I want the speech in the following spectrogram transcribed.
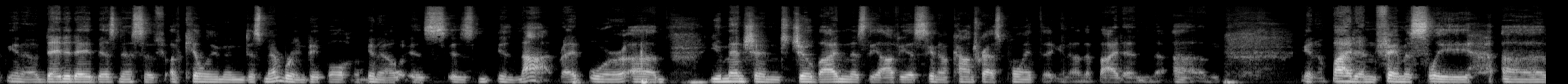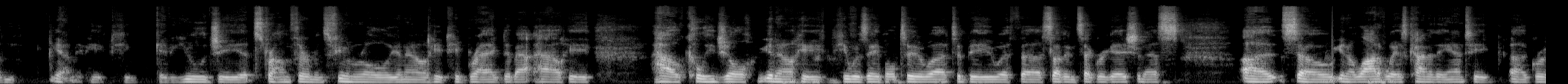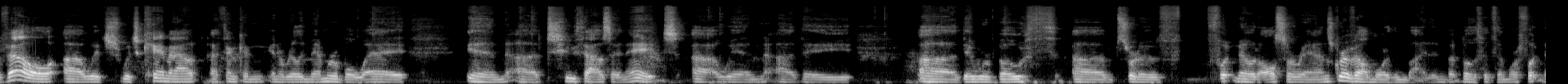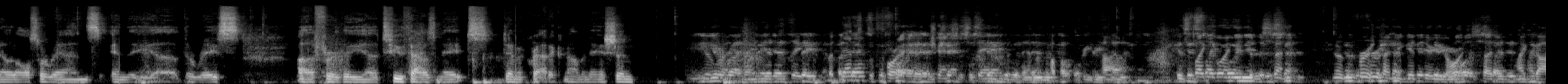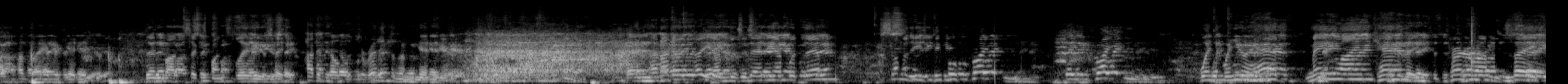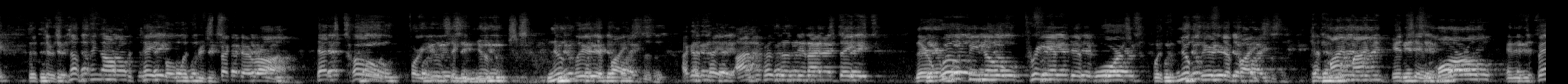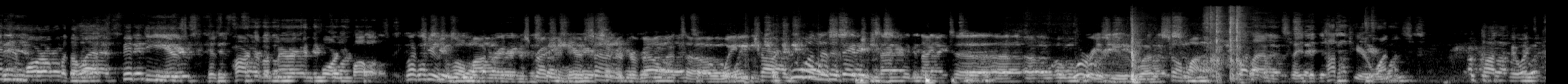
you know, day to day business of, of killing and dismembering people, you know, is is is not right. Or um, you mentioned Joe Biden as the obvious, you know, contrast point that you know that Biden, um, you know, Biden famously, um, yeah, I mean, he he gave a eulogy at Strom Thurmond's funeral. You know, he he bragged about how he how collegial you know he he was able to uh, to be with uh, southern segregationists uh, so you know, a lot of ways, kind of the anti uh, Gravel, uh, which which came out, I think, in, in a really memorable way in uh, 2008 uh, when uh, they they were both um, sort of footnote also rans Gravel more than Biden, but both of them were footnote also rans in the the race for the 2008 Democratic nomination. You're right. I made that statement, but that's before I had a chance to stand with them a couple, three times. It's like going into the Senate. You know, the first time you get there, you're all excited. My God, how did I ever get here? Then about six months later, you say, How the hell did the rest of them get here? And, and I gotta tell you, after standing up with them, some of these people frighten me. They frighten me. When, when you have mainline candidates that turn around and say that there's nothing off the table with respect to Iran, that's code for using nukes, nuclear devices. I got to tell you, I'm president of the United States. There will be no preemptive wars with nuclear devices. To my mind, it's immoral, and it's been immoral for the last 50 years as part of American foreign policy. Let's use a little moderator discretion here. Senator Gravel, that's a weighty charge. Who on this stage exactly tonight uh, uh, uh, worries you uh, so much? Well, I would say the top tier ones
